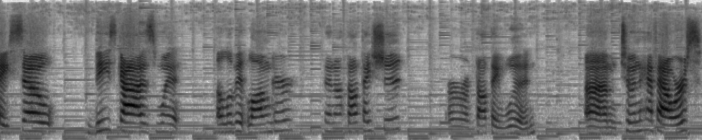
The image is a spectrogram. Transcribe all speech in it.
Okay, so these guys went a little bit longer than I thought they should, or I thought they would. Um, two and a half hours.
